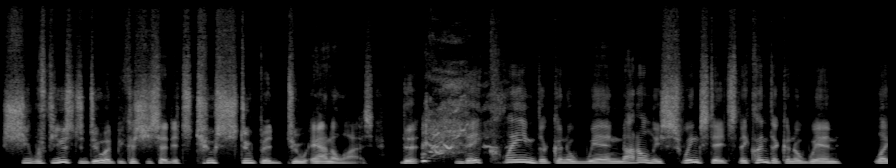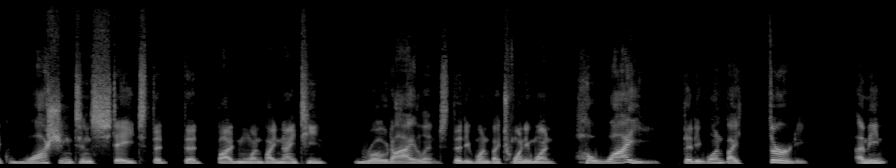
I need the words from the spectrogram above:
she refused to do it because she said it's too stupid to analyze. The, they claim they're going to win not only swing states, they claim they're going to win like Washington state that, that Biden won by 19, Rhode Island that he won by 21, Hawaii that he won by 30. I mean,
